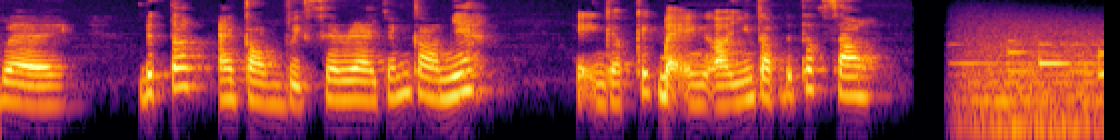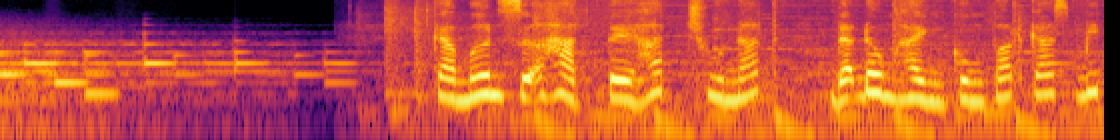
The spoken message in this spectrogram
về bít tất a com nhé hẹn gặp các bạn ở những tập bít sau Cảm ơn sữa hạt TH True Nut đã đồng hành cùng podcast Bít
